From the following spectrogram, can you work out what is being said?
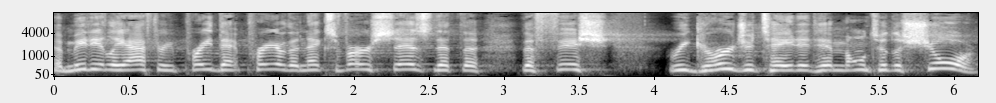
immediately after he prayed that prayer, the next verse says that the, the fish regurgitated him onto the shore.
